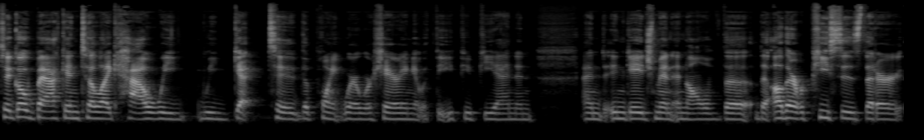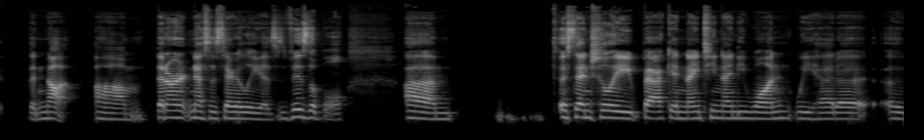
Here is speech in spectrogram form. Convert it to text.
to go back into like how we we get to the point where we're sharing it with the EPPN and and engagement and all of the the other pieces that are that not um, that aren't necessarily as visible. Um, essentially, back in 1991, we had a, a,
